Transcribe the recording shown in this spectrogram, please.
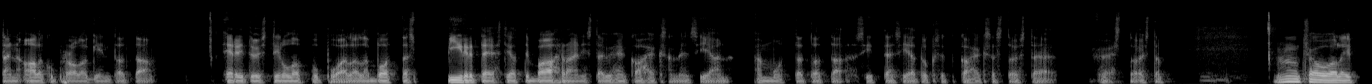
tämän alkuprologin tota, erityisesti loppupuolella. Bottas pirteästi otti Bahrainista yhden kahdeksannen sijaan, mutta tota, sitten sijoitukset 18 ja 11. No, Joe, oli,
